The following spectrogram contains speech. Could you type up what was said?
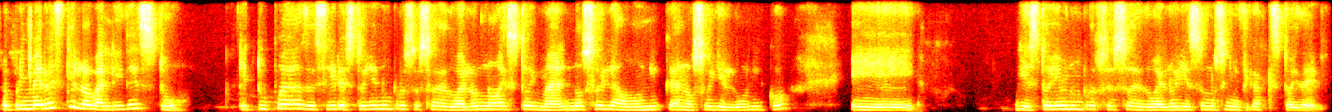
Lo primero es que lo valides tú, que tú puedas decir, estoy en un proceso de duelo, no estoy mal, no soy la única, no soy el único, eh, y estoy en un proceso de duelo y eso no significa que estoy de él.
